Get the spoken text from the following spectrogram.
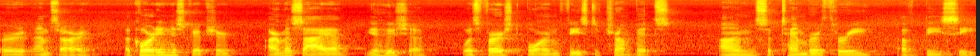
or I'm sorry, according to Scripture, our Messiah, Yahusha, was first born Feast of Trumpets on September 3 of BC.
